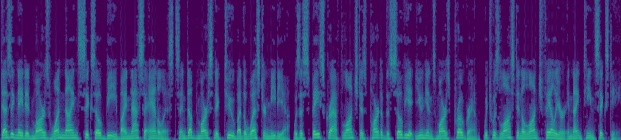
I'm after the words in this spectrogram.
designated Mars 1960b by NASA analysts and dubbed Marsnik 2 by the Western media, was a spacecraft launched as part of the Soviet Union's Mars program, which was lost in a launch failure in 1960.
